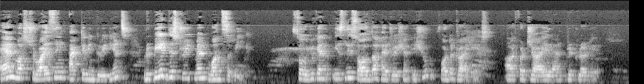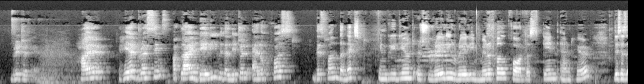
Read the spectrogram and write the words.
and moisturizing active ingredients. Repeat this treatment once a week. So you can easily solve the hydration issue for the dry hairs or fragile and brittle hair. Brittle hair. Higher hair dressings apply daily with a little aloe first. This one the next ingredient is really really miracle for the skin and hair. This is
